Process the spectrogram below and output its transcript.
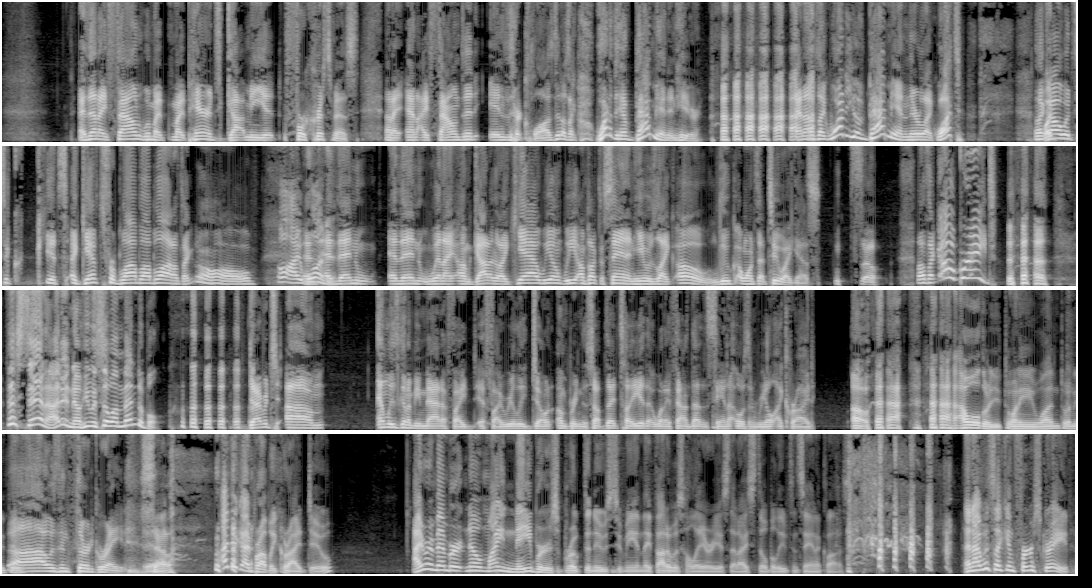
And then I found when my, my parents got me it for Christmas, and I and I found it in their closet. I was like, "Why do they have Batman in here?" and I was like, "Why do you have Batman?" And they were like, "What?" Like, What? "Oh, it's a it's a gift for blah blah blah." And I was like, "Oh." oh, I and, won. and then and then when I um got it, they're like, yeah, we um, we I'm talking to Santa, and he was like, oh, Luke, I want that too, I guess. so I was like, oh, great. this Santa, I didn't know he was so amendable. David, um, Emily's gonna be mad if I if I really don't um bring this up. Did I tell you that when I found out that Santa wasn't real, I cried. Oh, how old are you? 21, 22? Uh, I was in third grade, so I think I probably cried too. I remember, no, my neighbors broke the news to me and they thought it was hilarious that I still believed in Santa Claus. and I was like in first grade.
